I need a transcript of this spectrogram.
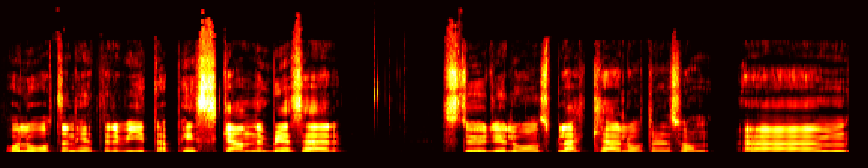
Och låten heter Vita Piskan. Nu blir det så här studielånsblack här låter det som. Ehm, um,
